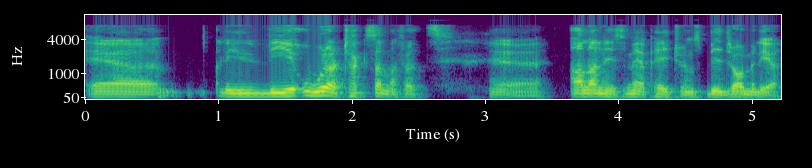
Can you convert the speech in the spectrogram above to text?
Eh, vi, vi är oerhört tacksamma för att eh, alla ni som är patrons bidrar med det.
